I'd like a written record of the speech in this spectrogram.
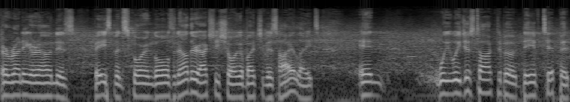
or running around his basement scoring goals. And now they're actually showing a bunch of his highlights. And we, we just talked about Dave Tippett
